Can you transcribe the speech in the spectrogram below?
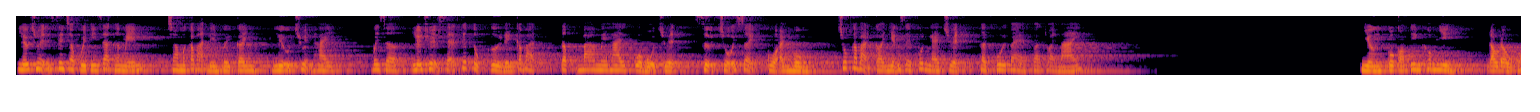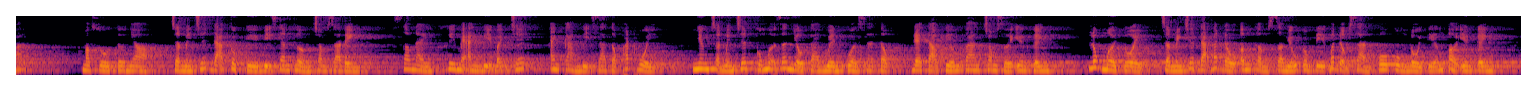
Liễu Chuyện xin chào quý thính giả thân mến. Chào mừng các bạn đến với kênh Liễu Chuyện Hay. Bây giờ, Liễu Chuyện sẽ tiếp tục gửi đến các bạn tập 32 của bộ truyện Sự trỗi dậy của anh hùng. Chúc các bạn có những giây phút nghe chuyện thật vui vẻ và thoải mái. Nhưng cô có tin không nhỉ? Đau đầu quá. Mặc dù từ nhỏ, Trần Minh Chết đã cực kỳ bị xem thường trong gia đình. Sau này, khi mẹ anh bị bệnh chết, anh càng bị gia tộc hắt hủi. Nhưng Trần Minh Chết cũng mượn rất nhiều tài nguyên của gia tộc để tạo tiếng vang trong giới yên kinh. Lúc 10 tuổi, Trần Minh Chết đã bắt đầu âm thầm sở hữu công ty bất động sản vô cùng nổi tiếng ở Yên Kinh.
